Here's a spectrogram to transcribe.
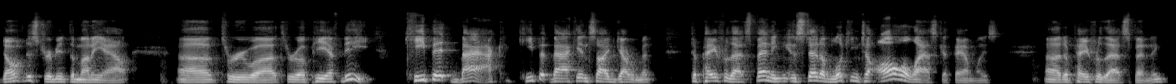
don't distribute the money out uh, through uh, through a PFD keep it back, keep it back inside government to pay for that spending instead of looking to all Alaska families uh, to pay for that spending.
